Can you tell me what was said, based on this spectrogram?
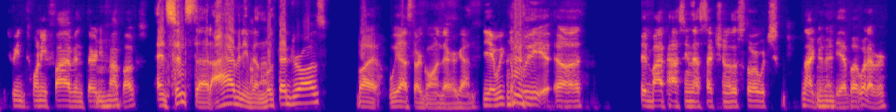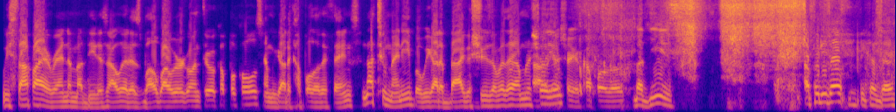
between twenty-five and 35 bucks. and since that i haven't even looked at draws but we gotta start going there again Yeah, we completely uh, been bypassing that section of the store, which not a good Mhm. idea, but whatever. we stopped by a random adidas outlet as well while we were going through a couple Kohl's and we got a couple other things not too many but we got a bag of shoes over there i'm gonna show Uh, you show you a couple of those. but these are pretty dope because they're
